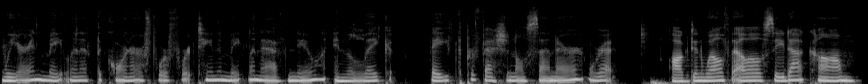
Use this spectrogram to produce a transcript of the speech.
We are in Maitland at the corner of 414 and Maitland Avenue in the Lake Faith Professional Center. We're at ogdenwealthllc.com,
